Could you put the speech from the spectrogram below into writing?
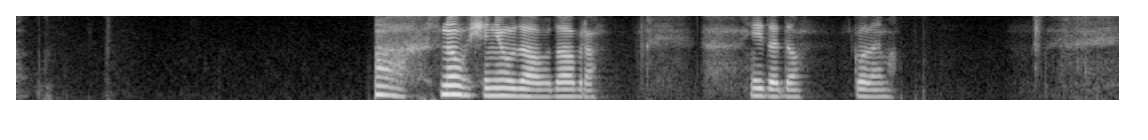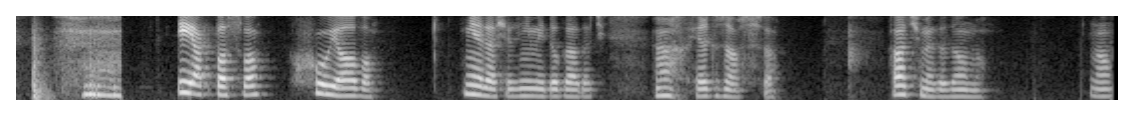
Ach, znowu się nie udało, dobra. Idę do golema. I jak posło? Chujowo. Nie da się z nimi dogadać. Ach, jak zawsze. Chodźmy do domu. No.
